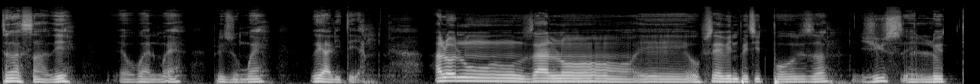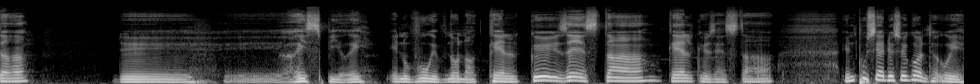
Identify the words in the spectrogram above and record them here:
transcender, et au moins, plus ou moins, réalité. Alors, nous allons observer une petite pause, juste le temps de euh, respirer et nous vous revenons dans quelques instants, quelques instants. Une poussière de secondes, oui.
